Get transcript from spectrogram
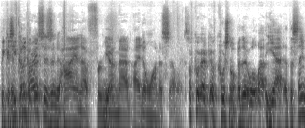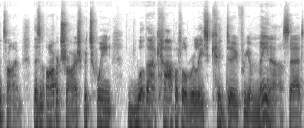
Because If the to price back- isn't high enough for me Yeah. and Matt, I don't want to sell it. Of course, of course not. But uh, yet at the same time, there's an arbitrage between what that capital release could do for your main asset,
